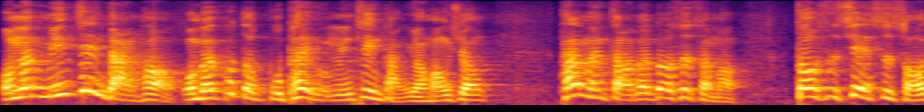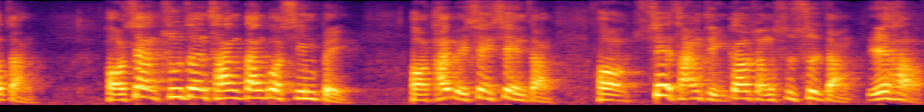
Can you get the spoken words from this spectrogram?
我们民进党，哈，我们不得不佩服民进党永鸿兄，他们找的都是什么？都是县市首长，好像朱贞昌当过新北，哦，台北县县长，哦，谢长廷高雄市市长也好，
